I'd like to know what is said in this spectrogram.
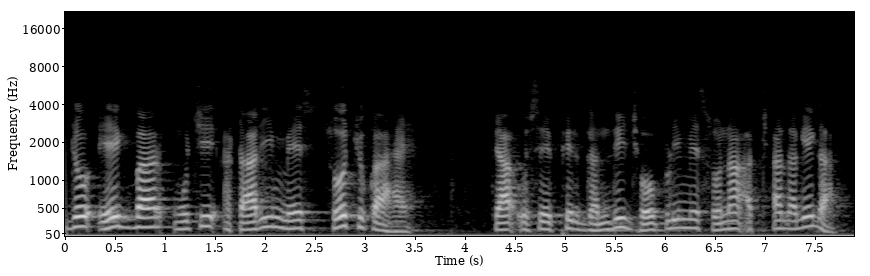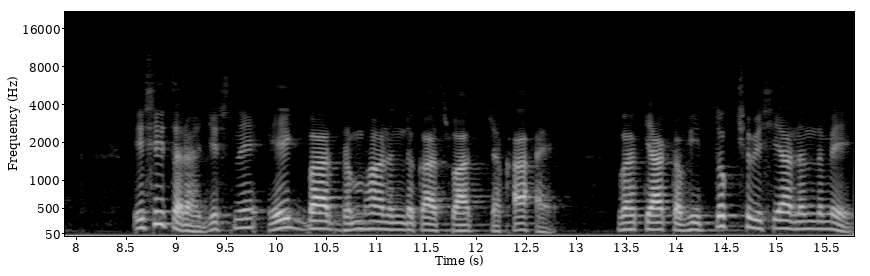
जो एक बार ऊँची अटारी में सो चुका है क्या उसे फिर गंदी झोपड़ी में सोना अच्छा लगेगा? इसी तरह जिसने एक बार ब्रह्मानंद का स्वाद चखा है, वह क्या कभी तुक्ष विषयानंद में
